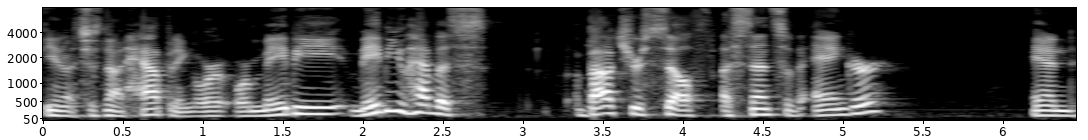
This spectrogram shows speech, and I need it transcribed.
you know, it's just not happening. Or, or maybe, maybe you have a, about yourself a sense of anger and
